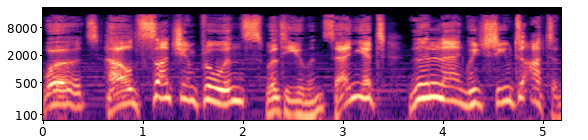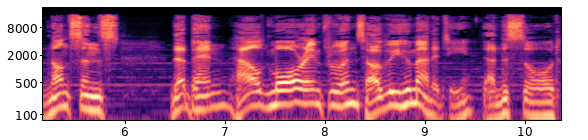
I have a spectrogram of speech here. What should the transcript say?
Words held such influence with humans, and yet the language seemed to utter nonsense. The pen held more influence over humanity than the sword.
